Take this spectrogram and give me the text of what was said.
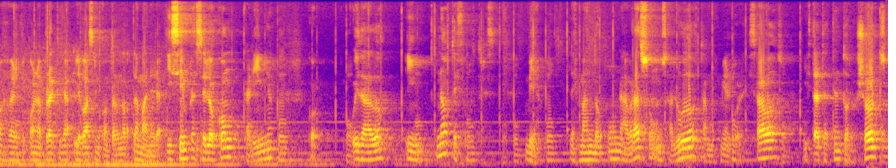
vas a ver que con la práctica le vas encontrando la manera. Y siempre hacelo con cariño, con cuidado y no te frustres. Bien, les mando un abrazo, un saludo, estamos miércoles y sábados y estate atento a los shorts,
